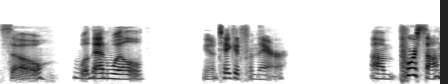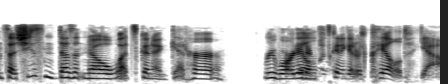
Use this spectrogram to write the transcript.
So, well then we'll you know, take it from there. Um poor Sansa, she just doesn't know what's going to get her rewarded and what's going to get her killed. Yeah.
